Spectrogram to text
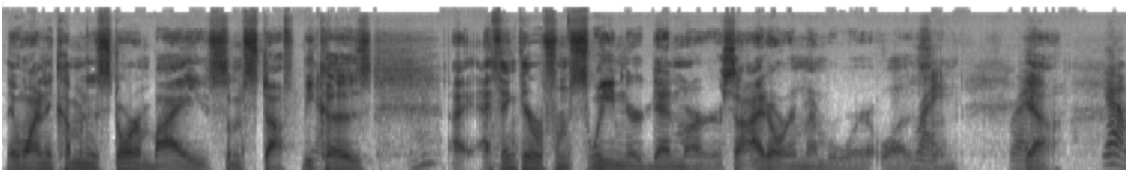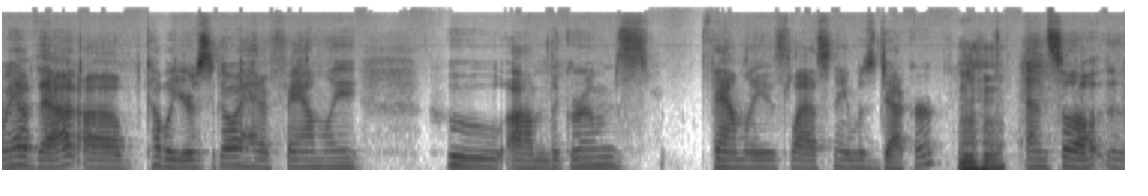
they wanted to come in the store and buy some stuff because Mm-hmm. I, I think they were from Sweden or Denmark or so. I don't remember where it was. Right. And, right. Yeah. Yeah, we have that. Uh, a couple years ago, I had a family who um, the groom's family's last name was Decker, Mm-hmm. and so uh,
